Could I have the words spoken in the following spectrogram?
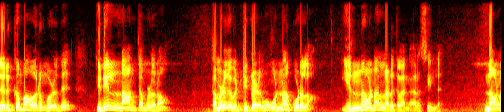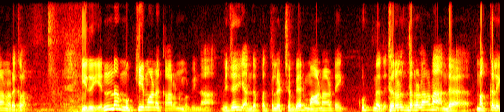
நெருக்கமாக வரும் பொழுது திடீர்னு நாம் தமிழரும் தமிழக வெற்றி கழகமும் ஒன்றா கூடலாம். என்ன வேணாலும் நடக்கலாங்க அரசியலில். என்ன வேணாலும் நடக்கலாம். இது என்ன முக்கியமான காரணம் அப்படின்னா விஜய் அந்த பத்து லட்சம் பேர் மாநாட்டை கூட்டினது. திரள் திரளான அந்த மக்களை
